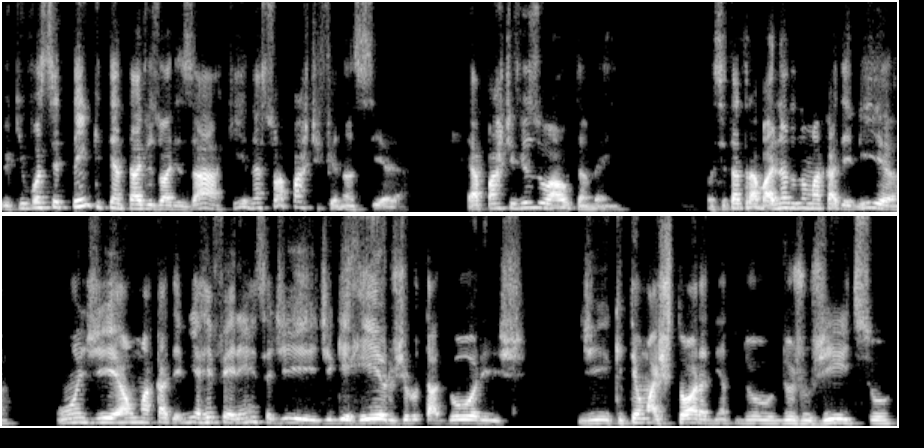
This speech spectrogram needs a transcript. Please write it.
E o que você tem que tentar visualizar aqui não é só a parte financeira, é a parte visual também. Você está trabalhando numa academia onde é uma academia referência de, de guerreiros, de lutadores, de que tem uma história dentro do, do jiu-jitsu,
